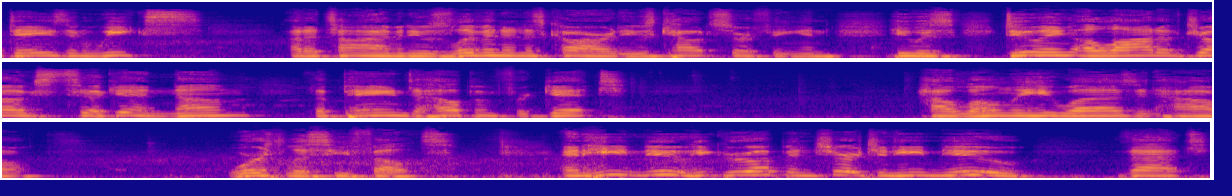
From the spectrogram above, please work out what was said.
days and weeks at a time and he was living in his car and he was couch surfing and he was doing a lot of drugs to again numb the pain to help him forget how lonely he was and how worthless he felt and he knew he grew up in church and he knew that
